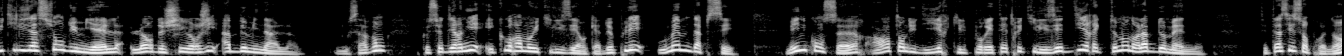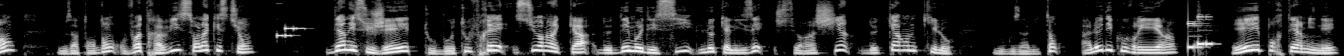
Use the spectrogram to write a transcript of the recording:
Utilisation du miel lors de chirurgie abdominale. Nous savons que ce dernier est couramment utilisé en cas de plaie ou même d'abcès, mais une consoeur a entendu dire qu'il pourrait être utilisé directement dans l'abdomen. C'est assez surprenant, nous attendons votre avis sur la question. Dernier sujet, tout beau tout frais, sur un cas de démodécie localisé sur un chien de 40 kg. Nous vous invitons à le découvrir. Et pour terminer,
